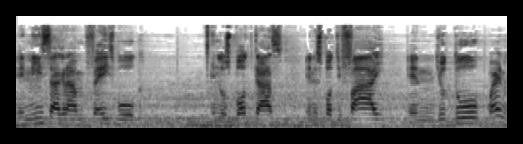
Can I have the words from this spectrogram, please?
en Instagram, Facebook, en los podcasts, en Spotify, en YouTube, bueno,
